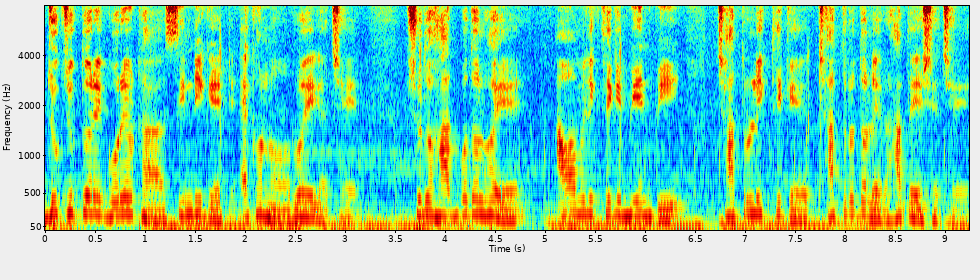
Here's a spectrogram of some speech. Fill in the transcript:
যুগ যুগ ধরে গড়ে ওঠা সিন্ডিকেট এখনও রয়ে গেছে। শুধু হাত বদল হয়ে আওয়ামী লীগ থেকে বিএনপি, ছাত্রলীগ থেকে ছাত্রদলের হাতে এসেছে।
